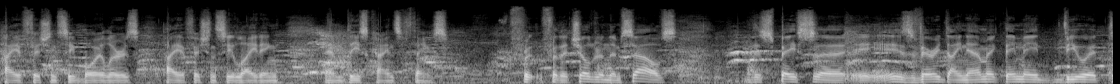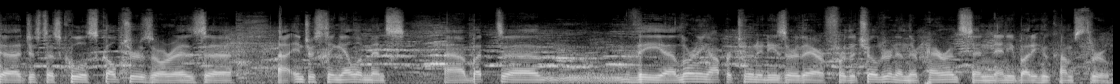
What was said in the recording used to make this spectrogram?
high efficiency boilers, high efficiency lighting, and these kinds of things. For, for the children themselves, the space uh, is very dynamic. They may view it uh, just as cool sculptures or as uh, uh interesting elements, uh, but uh, the learning opportunities are there for the children and their parents and anybody who comes through.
